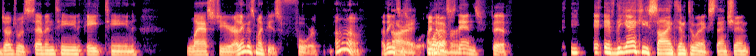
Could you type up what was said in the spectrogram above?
Judge was 17, 18 last year. I think this might be his fourth. I don't know. I think it's fourth. I know it stands fifth if the Yankees signed him to an extension,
